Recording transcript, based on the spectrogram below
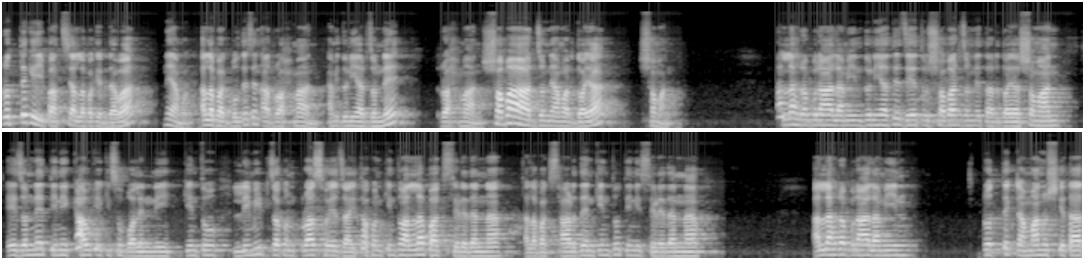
প্রত্যেকেই পাচ্ছে আল্লাহ পাকের দেওয়া নিয়ামত। আল্লাহ পাক বলতেছেন, আর রহমান, আমি দুনিয়ার জন্যে রহমান, সবার জন্য আমার দয়া সমান। আল্লাহ রব্বুল আলমিন দুনিয়াতে যেহেতু সবার জন্য তার দয়া সমান এই জন্যে তিনি কাউকে কিছু বলেননি, কিন্তু লিমিট যখন ক্রস হয়ে যায়, তখন কিন্তু আল্লাহ পাক ছেড়ে দেন না। আল্লাহ পাক ছাড় দেন, কিন্তু তিনি ছেড়ে দেন না। আল্লাহ রব্বুল আলমিন প্রত্যেকটা মানুষকে তার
